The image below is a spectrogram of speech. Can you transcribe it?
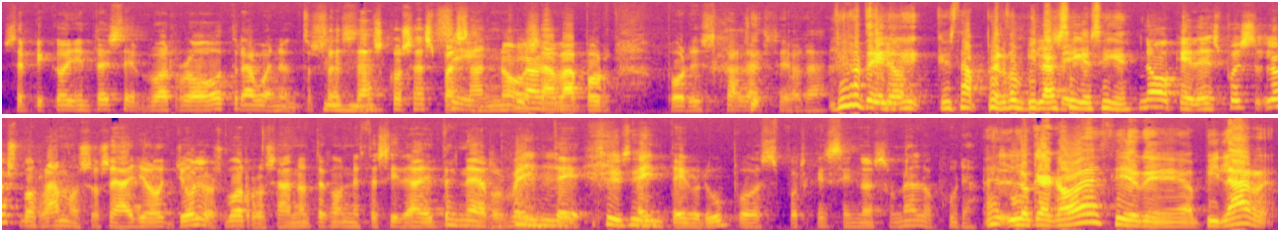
se picó y entonces se borró otra, bueno, entonces esas cosas pasan, Sí, ¿no? O sea, claro. va por, por escalas y ahora. Fíjate Pero- que, está, perdón Pilar, Sí. sigue, sigue. No, que después los borramos, o sea, yo, yo los borro, o sea, no tengo necesidad de tener 20, Ujú, sí, sí. 20 grupos, porque si no es una locura. Eh, Lo que acaba de decir eh, Pilar,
